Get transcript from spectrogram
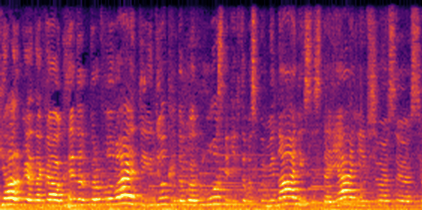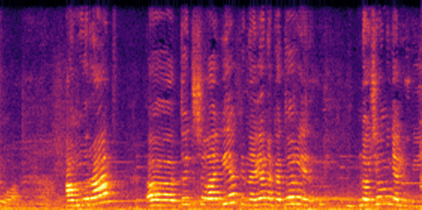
яркая такая, где-то проплывает и идет вот такой хвост каких-то воспоминаний, состояний, всего-всего-всего. А Мурат э, тот человек, наверное, который научил меня любить.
